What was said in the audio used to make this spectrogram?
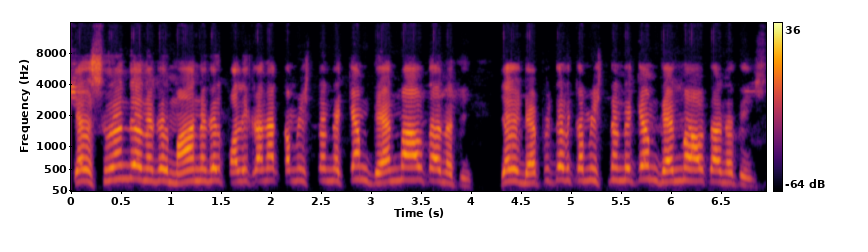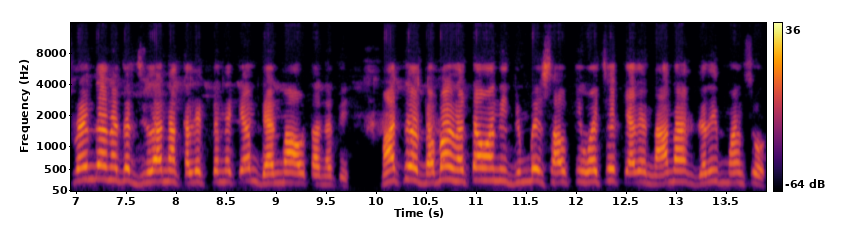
ત્યારે સુરેન્દ્રનગર મહાનગરપાલિકાના કમિશનરને કેમ ધ્યાનમાં આવતા નથી? જ્યારે ડેપ્યુટી કમિશનરને કેમ ધ્યાનમાં આવતા નથી? સુરેન્દ્રનગર જિલ્લાના કલેક્ટરને કેમ ધ્યાનમાં આવતા નથી? માત્ર દબાણ હટાવવાની ઝુંબેશ આવતી હોય છે ત્યારે નાના ગરીબ માણસો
